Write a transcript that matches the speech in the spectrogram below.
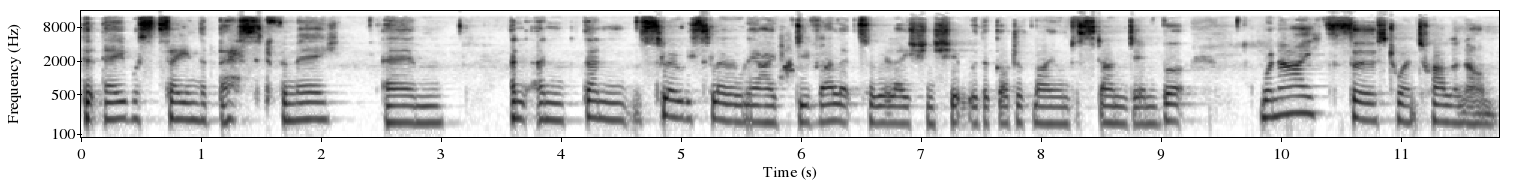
that they were saying the best for me. Um, and, and then slowly, slowly, I developed a relationship with the God of my understanding. But when I first went to Al Anon,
